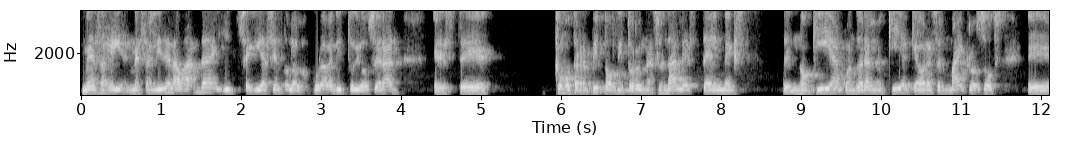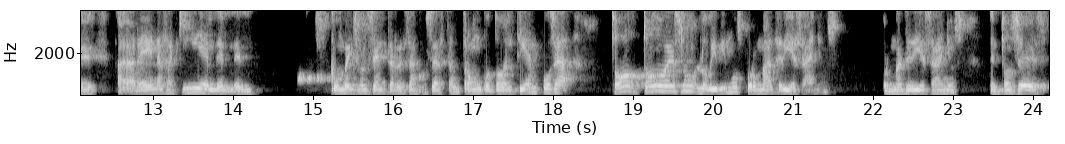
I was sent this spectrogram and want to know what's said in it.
me salí, me salí de la banda y seguía haciendo la locura. Bendito Dios, eran, este, como te repito, auditorios nacionales, Telmex, Nokia, cuando era el Nokia, que ahora es el Microsoft, eh, Arenas aquí, el, el, Convention Center de San José hasta el tronco todo el tiempo. O sea, todo, todo eso lo vivimos por más de 10 años, por más de 10 años. Entonces,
